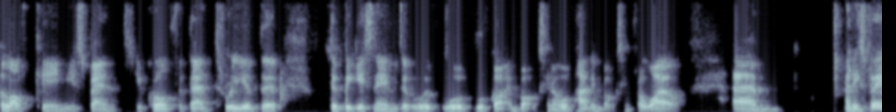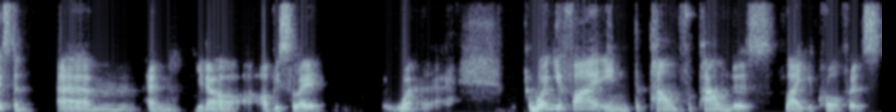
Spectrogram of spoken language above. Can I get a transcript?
Golovkin, you Spence, you Crawford. They're three of the the biggest names that we've, we've, we've got in boxing or we've had in boxing for a while. Um, and he's faced them. Um, and you know, obviously, when, when you're fighting the pound for pounders like your Crawfords,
